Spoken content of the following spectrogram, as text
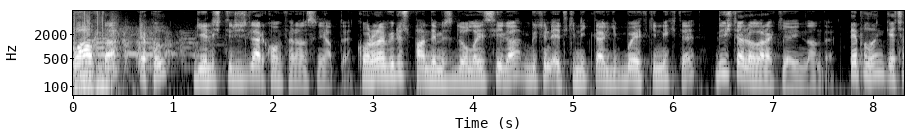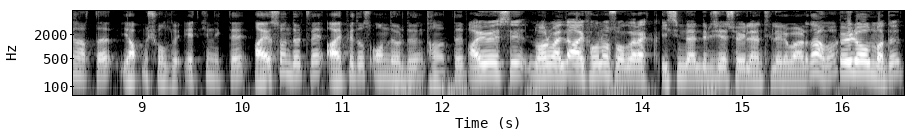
Bu hafta Apple geliştiriciler konferansını yaptı. Koronavirüs pandemisi dolayısıyla bütün etkinlikler gibi bu etkinlik de dijital olarak yayınlandı. Apple'ın geçen hafta yapmış olduğu etkinlikte iOS 14 ve iPadOS 14'ü tanıttı. iOS'i normalde iPhone OS olarak isimlendireceği söylentileri vardı ama öyle olmadı.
